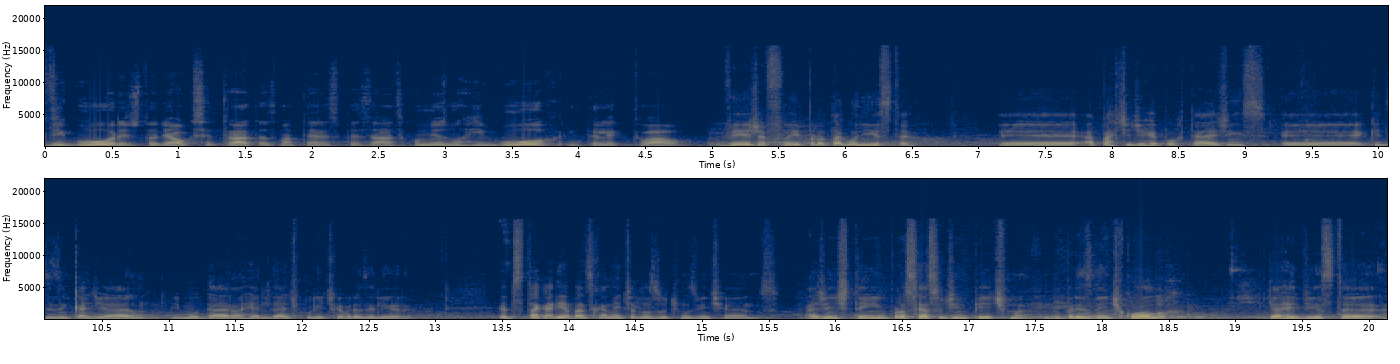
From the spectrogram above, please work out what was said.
vigor editorial que se trata as matérias pesadas, com o mesmo rigor intelectual. Veja foi protagonista é, a partir de reportagens é, que desencadearam e mudaram a realidade política brasileira. Eu destacaria basicamente a dos últimos 20 anos. A gente tem o processo de impeachment do presidente Collor, que a revista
